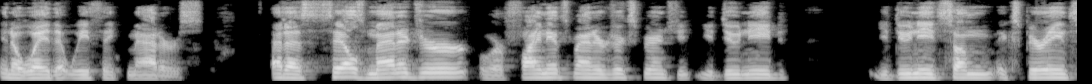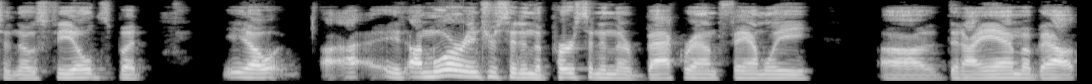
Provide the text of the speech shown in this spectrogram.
in a way that we think matters. At a sales manager or finance manager experience, you, you do need you do need some experience in those fields, but you know, I, am more interested in the person and their background, family, uh, than I am about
